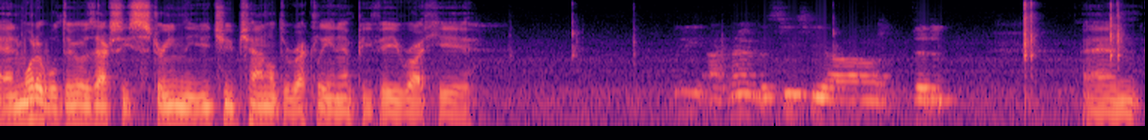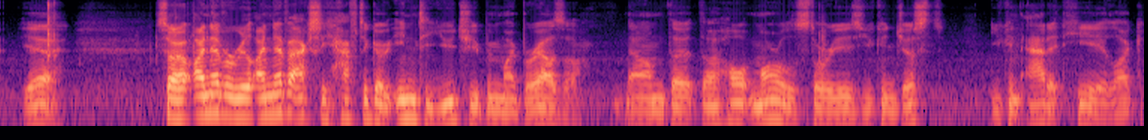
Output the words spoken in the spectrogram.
And what it will do is actually stream the YouTube channel directly in MPV right here. I have the CCR. And yeah, so I never real I never actually have to go into YouTube in my browser. Um, the the whole moral of the story is you can just you can add it here like,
